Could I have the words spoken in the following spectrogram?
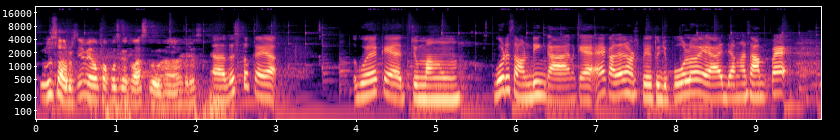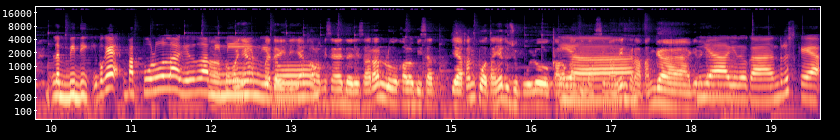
lu seharusnya memang fokus ke kelas lu, ha? Terus Nah, terus tuh kayak gue kayak cuma gue udah sounding kan kayak eh kalian harus pilih 70 ya jangan sampai lebih di pokoknya 40 lah gitu lah Ah, minim pokoknya gitu. pada intinya kalau misalnya dari saran lu kalau bisa ya kan kuotanya 70 kalau nggak Iya. dimaksimalin kenapa enggak gitu iya kan gitu kan. Terus kayak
